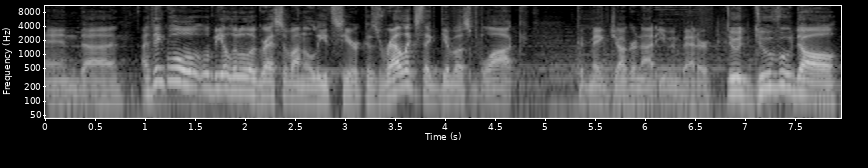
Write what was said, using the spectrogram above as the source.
and uh, I think we'll, we'll be a little aggressive on elites here, because relics that give us block could make Juggernaut even better. Dude, Dool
